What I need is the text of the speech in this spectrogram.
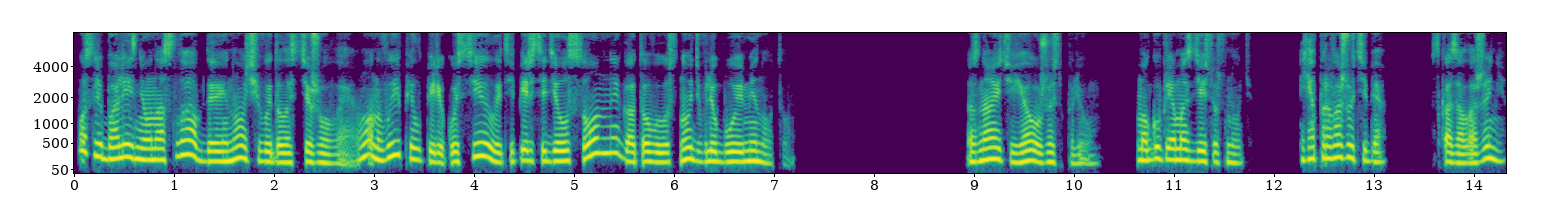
После болезни он ослаб, да и ночь выдалась тяжелая. Он выпил, перекусил и теперь сидел сонный, готовый уснуть в любую минуту. «Знаете, я уже сплю. Могу прямо здесь уснуть». «Я провожу тебя», — сказала Женя.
